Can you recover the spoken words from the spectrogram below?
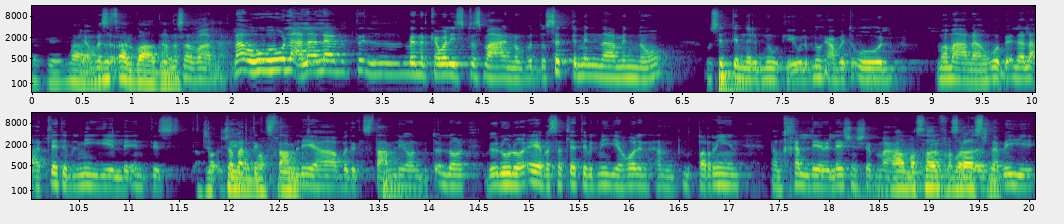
okay ما عم نسال بعض عم يعني. نسال بعضنا لا هو لا لا لا بين الكواليس بتسمع إنه بده ستة منا منه وستة من البنوكي والبنوك عم بتقول ما معنا وهو بيقول لها لا 3% اللي انت جبرتك. تستعمليها بدك تستعمليهم بتقول لهم بيقولوا له إيه بس 3% هول نحن مضطرين نخلي relationship مع مع المصارف. الأجنبية.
